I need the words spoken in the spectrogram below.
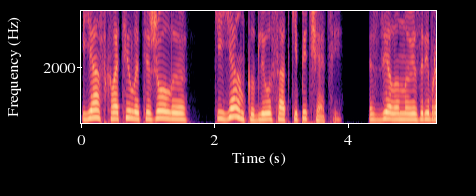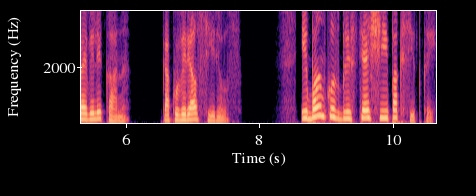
Я схватила тяжелую киянку для усадки печатей, сделанную из ребра великана как уверял Сириус, и банку с блестящей эпоксидкой.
